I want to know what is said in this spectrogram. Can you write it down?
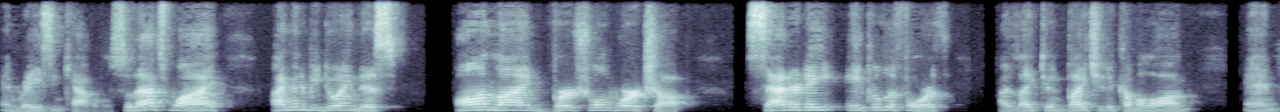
and raising capital. So that's why I'm going to be doing this online virtual workshop Saturday, April the 4th. I'd like to invite you to come along and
